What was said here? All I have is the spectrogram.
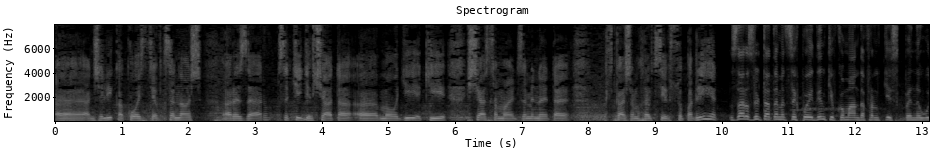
е, Анжеліка Костєв це наш резерв. Це ті дівчата е, молоді, які з часом мають замінити, скажімо, гравців Суперліги. За результатами цих поєдинків команда Франківськ ПНУ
